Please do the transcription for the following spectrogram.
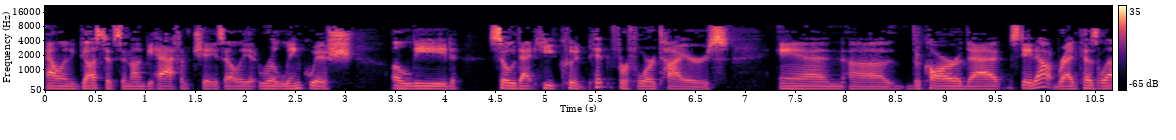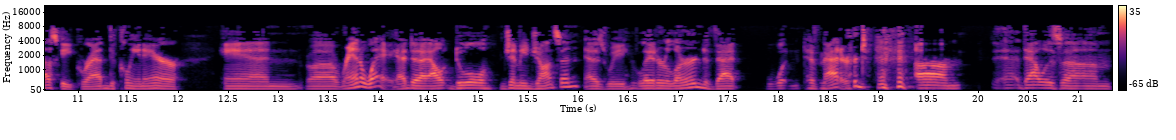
Alan Gustafson on behalf of Chase Elliott relinquish a lead so that he could pit for four tires. And uh, the car that stayed out, Brad Keselowski, grabbed the clean air and uh, ran away. Had to outduel Jimmie Johnson, as we later learned. That wouldn't have mattered. um, that was, um,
